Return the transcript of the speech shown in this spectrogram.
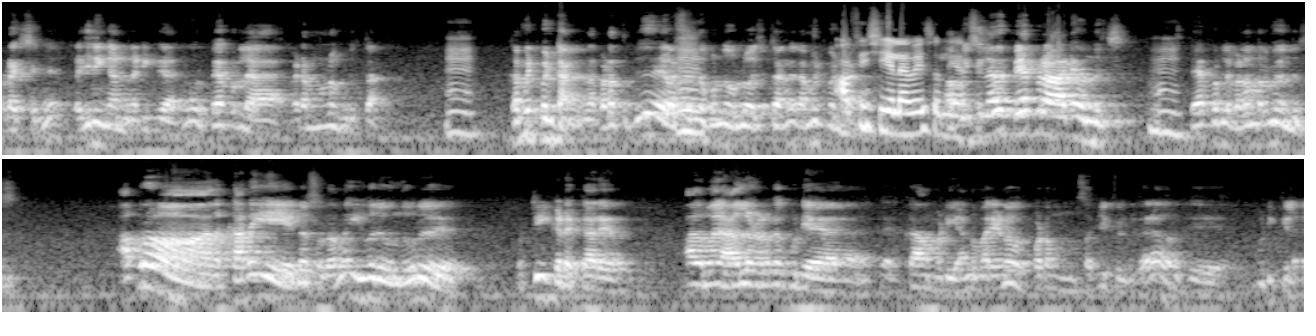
ப்ரொடக்ஷனு ரஜினிகாந்த் நடிக்கிறாருன்னு ஒரு பேப்பரில் இடமெல்லாம் கொடுத்தாங்க. கமிட் பண்ணிட்டாங்க. அந்த படத்துக்கு வசந்த கொண்டு உள்ள வச்சுட்டாங்க கமிட் பண்ணிட்டாங்க. அஃபிஷியலாகவே பேப்பர் ஆடே வந்துருச்சு. பேப்பரில் விளம்பரமே வந்துருச்சு. அப்புறம் அந்த கதையை என்ன சொல்றாங்கன்னா இவர் வந்து ஒரு ஒரு டீ கடைக்காரர். அது மாதிரி அதில் நடக்கக்கூடிய காமெடி அந்த மாதிரியான ஒரு படம் சப்ஜெக்ட் சொல்லியிருக்காரு அவருக்கு பிடிக்கல.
